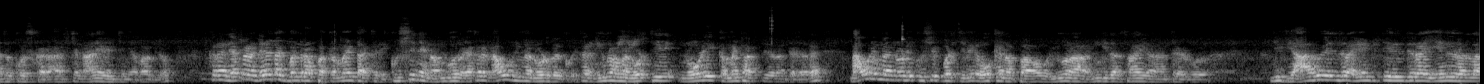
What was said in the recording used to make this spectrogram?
ಅದಕ್ಕೋಸ್ಕರ ಅಷ್ಟೇ ನಾನೇ ಹೇಳ್ತೀನಿ ಯಾವಾಗಲೂ. ಯಾಕಂದ್ರೆ ಯಾಕಂದ್ರೆ ಡೈರೆಕ್ಟ್ ಆಗಿ ಬಂದ್ರಪ್ಪ ಕಮೆಂಟ್ ಹಾಕ್ರಿ. ಖುಷಿನೇ ನಮಗೂ ಯಾಕಂದ್ರೆ ನಾವು ನಿಮ್ಮನ್ನ ನೋಡ್ಬೇಕು. ಯಾಕಂದ್ರೆ ನೀವು ನಮ್ಮನ್ನ ನೋಡ್ತಿ, ನೋಡಿ ಕಮೆಂಟ್ ಹಾಕ್ತಿದಾರ ಅಂತ ಹೇಳಿದ್ರೆ ನಾವು ನಿಮ್ಮನ್ನ ನೋಡಿ ಖುಷಿ ಪಡ್ತೀವಿ. ಓಕೆನಪ್ಪ ಇವ್ನ ಹಿಂಗಿದ ಸಹಾಯ ಅಂತ ಹೇಳ್ಬೋದು. ನೀವು ಯಾರು ಇಲ್ದಿರ ಐಡೆಂಟಿಟಿ ಇಲ್ದಿರ, ಏನು ಇರಲ್ಲ.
